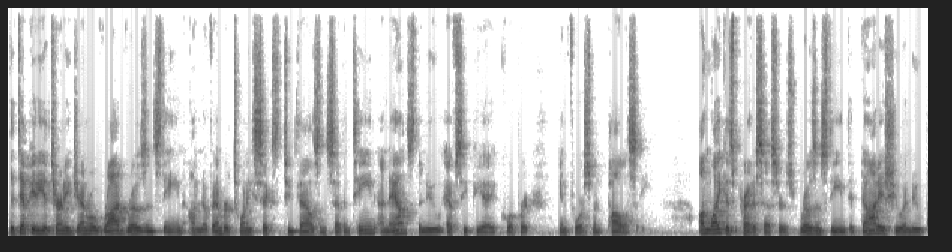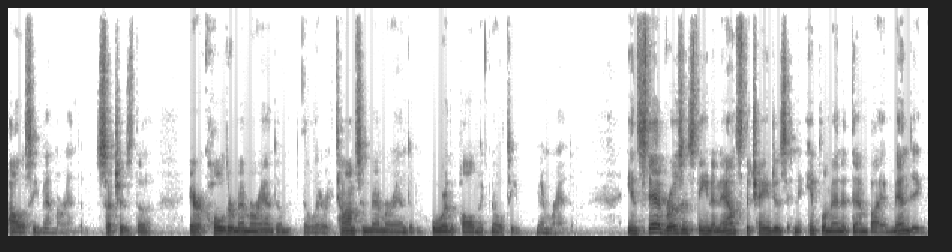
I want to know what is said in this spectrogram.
The Deputy Attorney General Rod Rosenstein on November 26, 2017, announced the new FCPA corporate enforcement policy. Unlike his predecessors, Rosenstein did not issue a new policy memorandum, such as the Eric Holder Memorandum, the Larry Thompson Memorandum, or the Paul McNulty Memorandum. Instead, Rosenstein announced the changes and implemented them by amending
